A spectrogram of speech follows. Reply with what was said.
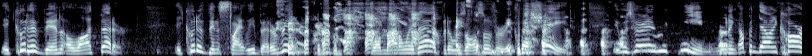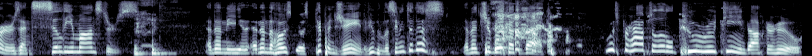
It could have been a lot better. It could have been slightly better written. well, not only that, but it was also very cliched. It was very routine, running up and down corridors and silly monsters. And then the and then the host goes, Pip and Jane, have you been listening to this? And then Chibnall cuts back. It was perhaps a little too routine, Doctor Who.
